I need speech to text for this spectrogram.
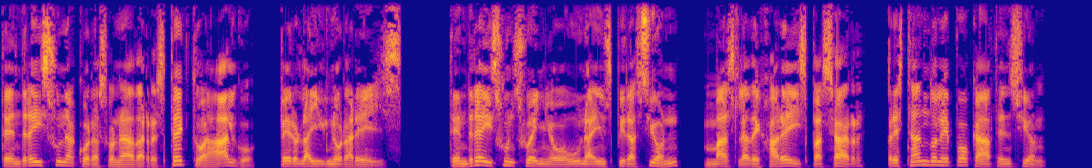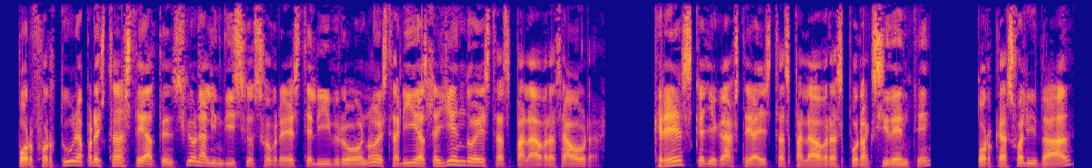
Tendréis una corazonada respecto a algo, pero la ignoraréis. Tendréis un sueño o una inspiración, mas la dejaréis pasar, prestándole poca atención. Por fortuna prestaste atención al indicio sobre este libro o no estarías leyendo estas palabras ahora. ¿Crees que llegaste a estas palabras por accidente? ¿Por casualidad?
